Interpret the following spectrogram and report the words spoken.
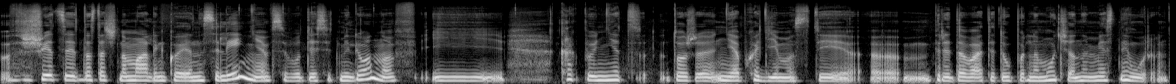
в Швеции достаточно маленькое население, всего 10 миллионов, и как бы нет тоже необходимости передавать это уполномочия на местный уровень.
